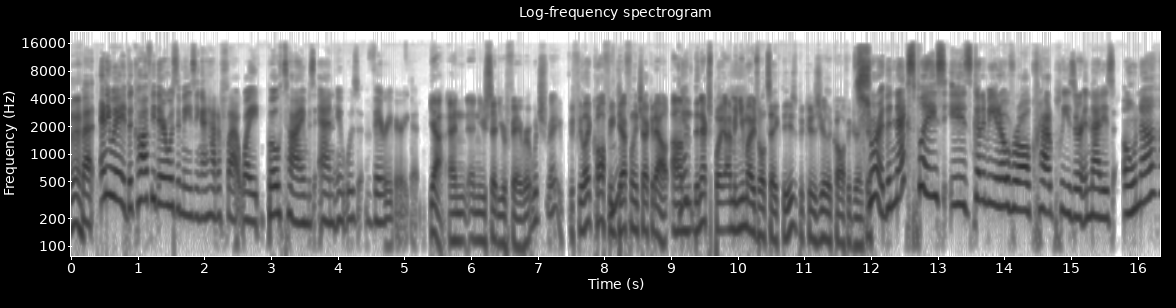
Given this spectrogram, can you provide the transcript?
Eh. But anyway, the coffee there was amazing. I had a flat white both times, and it was very, very good. Yeah, and and you said your favorite, which hey, if you like coffee, definitely check it out. Um, Yeah. the next place, I mean, you might as well take these because you're the coffee drinker. Sure. The next place is going to be an overall crowd pleaser, and that is Onna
